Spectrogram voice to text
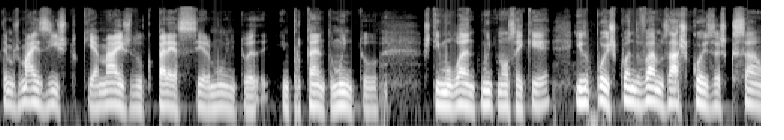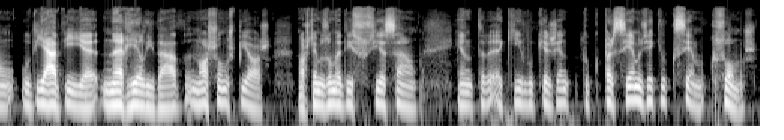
temos mais isto, que é mais do que parece ser muito eh, importante, muito estimulante, muito não sei quê, e depois, quando vamos às coisas que são o dia a dia na realidade, nós somos piores. Nós temos uma dissociação entre aquilo que a gente, do que parecemos e aquilo que, somos.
